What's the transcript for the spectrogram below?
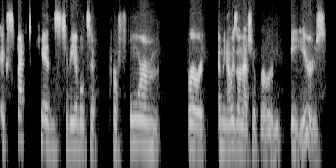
expect kids to be able to perform for. I mean, I was on that show for eight years,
